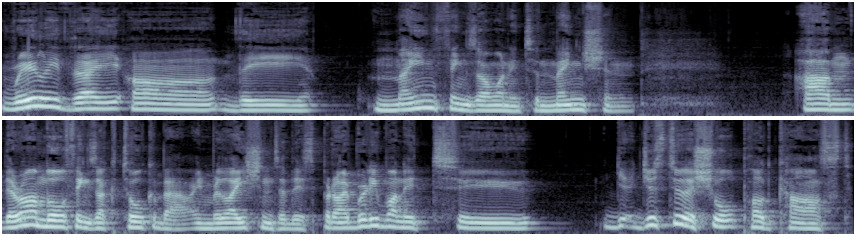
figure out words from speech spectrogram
really, they are the main things I wanted to mention. Um, there are more things I could talk about in relation to this, but I really wanted to just do a short podcast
